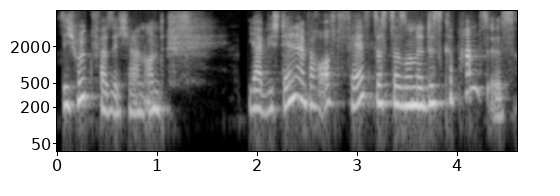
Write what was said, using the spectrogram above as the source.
sich rückversichern. Und ja, wir stellen einfach oft fest, dass da so eine Diskrepanz ist,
